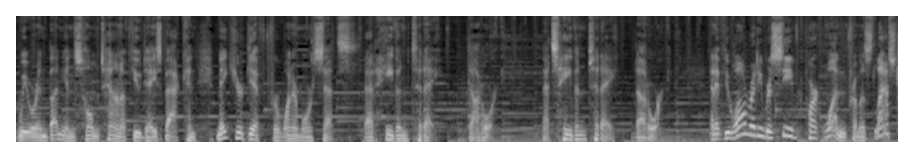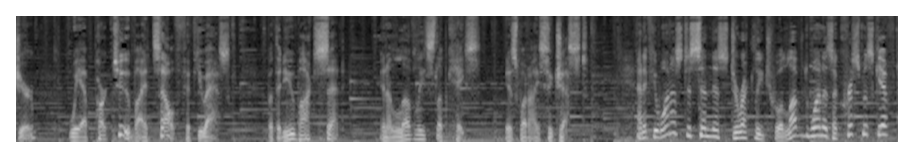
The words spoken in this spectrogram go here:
we were in Bunyan's hometown a few days back, and make your gift for one or more sets at haventoday.org. That's haventoday.org. And if you already received part one from us last year, we have part two by itself if you ask. But the new box set in a lovely slipcase is what I suggest. And if you want us to send this directly to a loved one as a Christmas gift,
